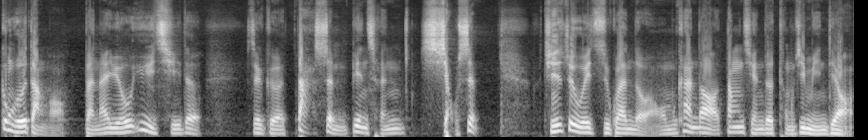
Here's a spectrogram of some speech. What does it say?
共和党哦，本来由预期的。这个大胜变成小胜，其实最为直观的，哦我们看到当前的统计民调。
